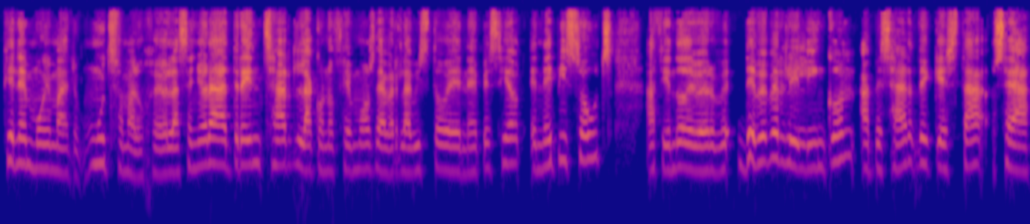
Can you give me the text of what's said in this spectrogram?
tiene muy mucho marujeo. La señora Trenchard la conocemos de haberla visto en, en episodes haciendo de, Beverly Lincoln, a pesar de que está, o sea,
